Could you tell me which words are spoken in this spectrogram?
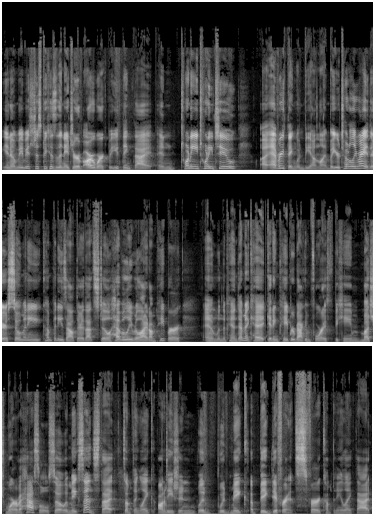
you know, maybe it's just because of the nature of our work, but you think that in 2022, uh, everything would be online. But you're totally right. There's so many companies out there that still heavily relied on paper and when the pandemic hit, getting paper back and forth became much more of a hassle. So it makes sense that something like automation would, would make a big difference for a company like that.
